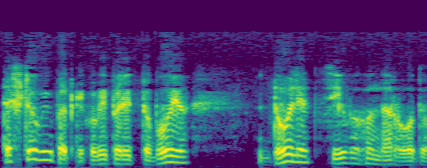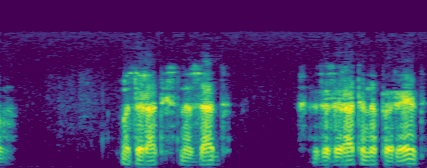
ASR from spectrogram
Та що випадки, коли перед тобою доля цілого народу? Озиратись назад, зазирати наперед,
